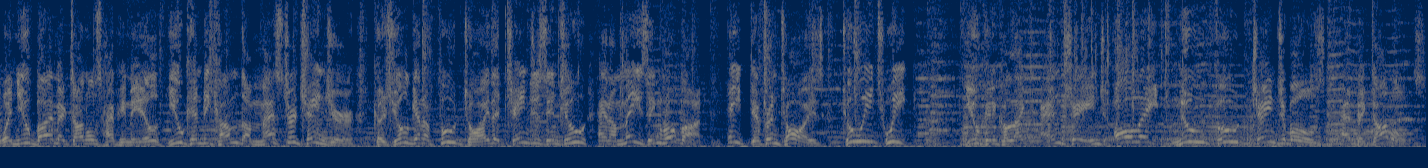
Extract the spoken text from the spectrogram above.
When you buy McDonald's Happy Meal, you can become the master changer, because you'll get a food toy that changes into an amazing robot. Eight different toys, two each week. You can collect and change all eight new food changeables at McDonald's.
